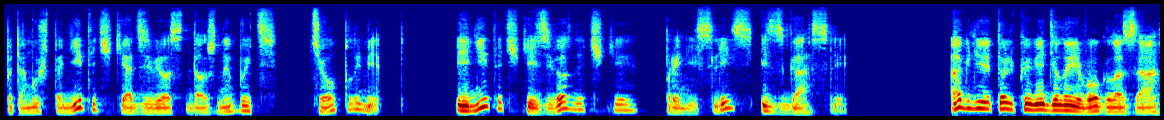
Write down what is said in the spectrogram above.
потому что ниточки от звезд должны быть теплыми. И ниточки, и звездочки пронеслись и сгасли. Агния только видела его глаза,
